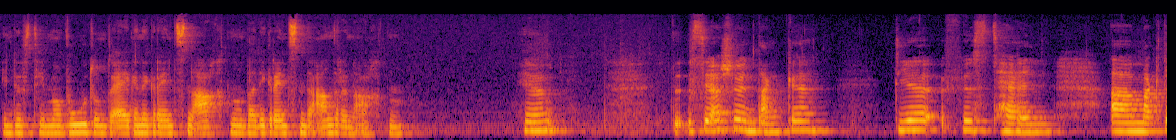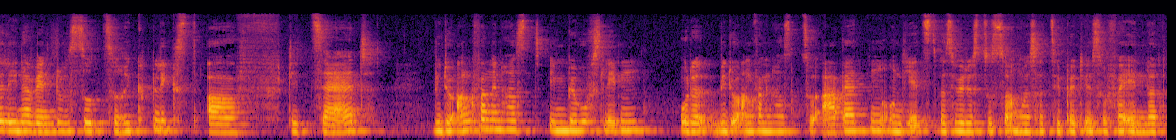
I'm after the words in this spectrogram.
in das Thema Wut und eigene Grenzen achten und auch die Grenzen der anderen achten. Ja. Sehr schön, danke dir fürs Teilen. Äh, Magdalena, wenn du so zurückblickst auf die Zeit, wie du angefangen hast im Berufsleben, oder wie du angefangen hast zu arbeiten und jetzt, was würdest du sagen, was hat sich bei dir so verändert?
